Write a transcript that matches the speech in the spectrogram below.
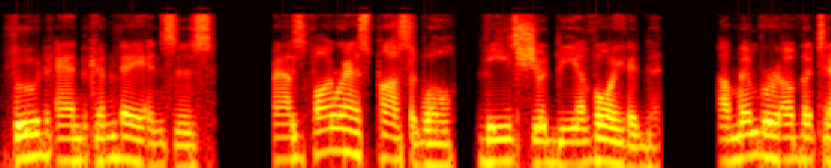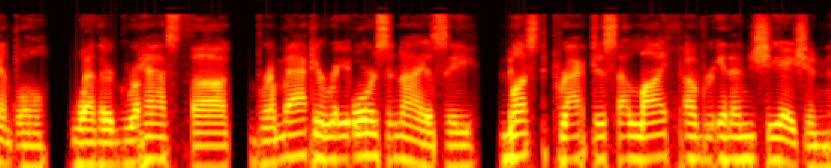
food, and conveyances. As far as possible, these should be avoided. A member of the temple, whether Grahastha, Brahmachari, or Sannyasi, must practice a life of renunciation,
